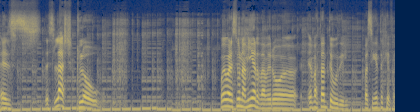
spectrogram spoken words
El Slash Claw. Puede parecer una mierda, pero eh, es bastante útil para el siguiente jefe.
